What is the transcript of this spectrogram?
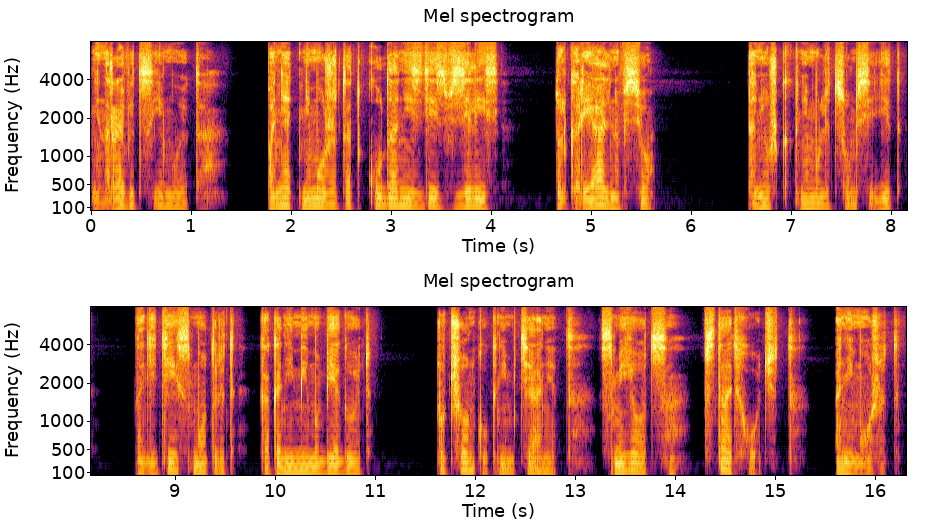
Не нравится ему это. Понять не может, откуда они здесь взялись. Только реально все. Танюшка к нему лицом сидит, на детей смотрит, как они мимо бегают. Ручонку к ним тянет, смеется, встать хочет, а не может. —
